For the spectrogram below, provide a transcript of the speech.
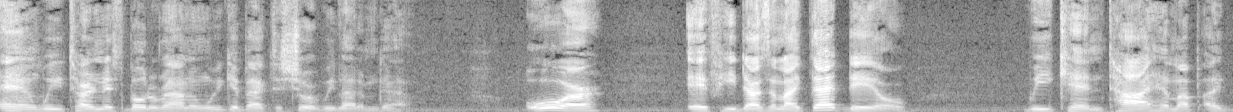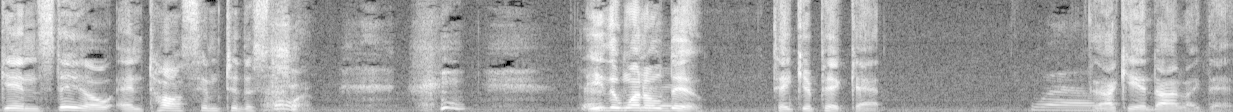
And we turn this boat around, and when we get back to shore, we let him go. Or, if he doesn't like that deal, we can tie him up again still and toss him to the storm. That's Either one will do. Take your pick, cat. 'Cause I can't die like that.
